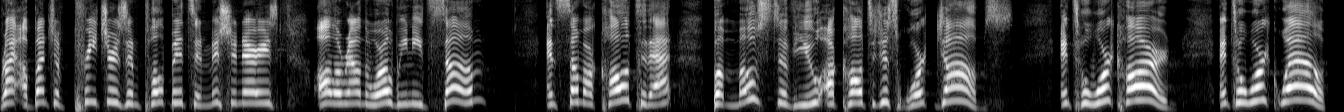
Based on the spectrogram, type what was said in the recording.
right a bunch of preachers and pulpits and missionaries all around the world. We need some, and some are called to that, but most of you are called to just work jobs and to work hard and to work well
